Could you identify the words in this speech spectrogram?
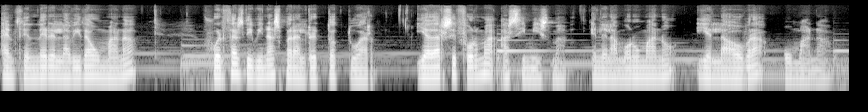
a encender en la vida humana fuerzas divinas para el recto actuar y a darse forma a sí misma en el amor humano y en la obra humana.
